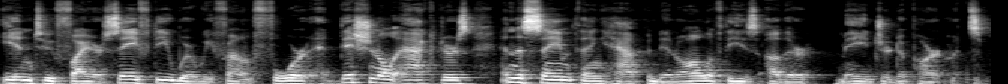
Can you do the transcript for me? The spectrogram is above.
into fire safety, where we found four additional actors, and the same thing happened in all of these other major departments.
